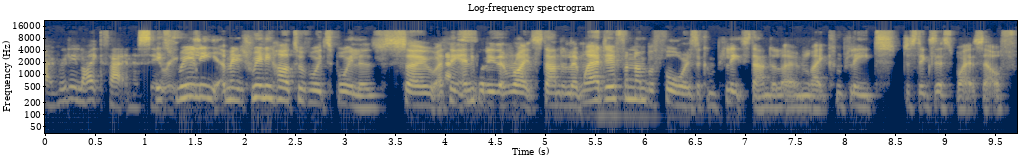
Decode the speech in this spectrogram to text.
I really like that in a series. It's really, I mean, it's really hard to avoid spoilers. So I think anybody that writes standalone, my idea for number four is a complete standalone, like complete, just exists by itself,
